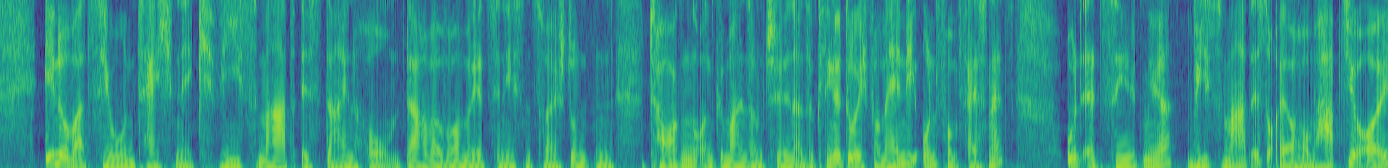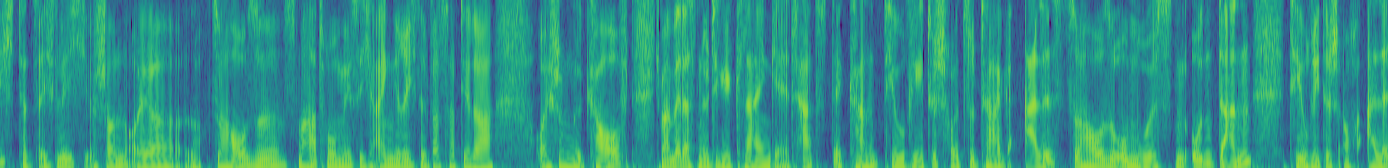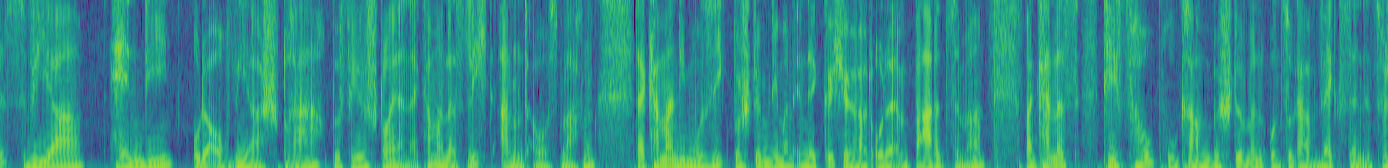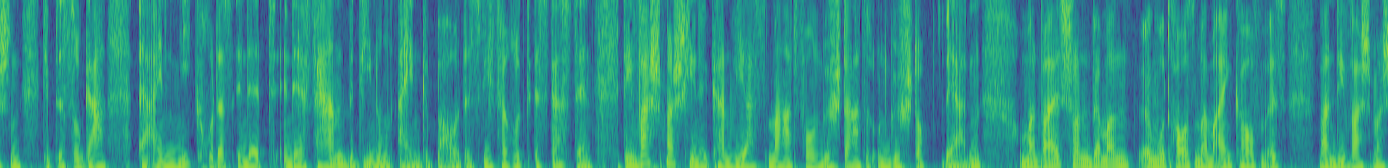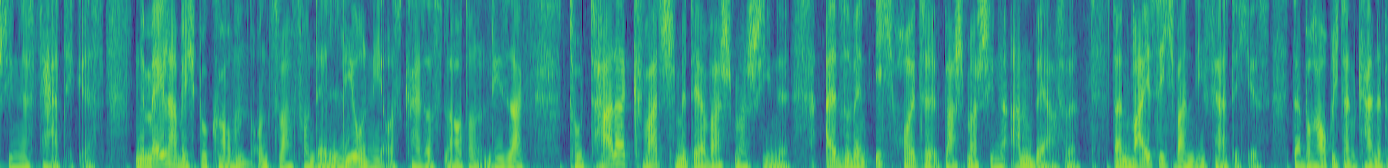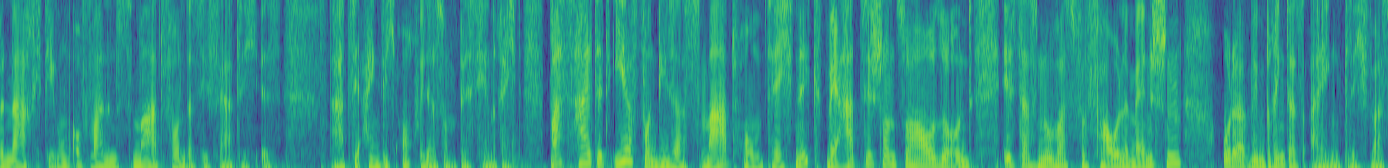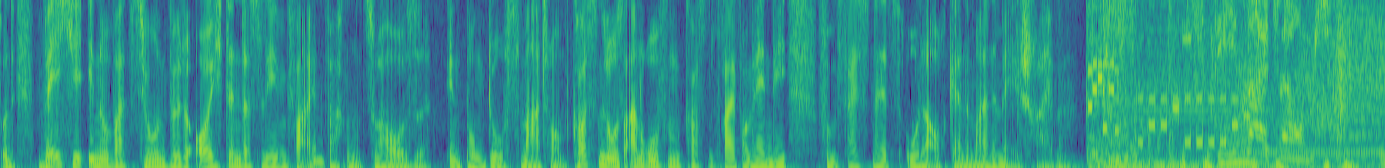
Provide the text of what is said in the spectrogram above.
Innovation Technik. Wie smart ist dein Home? Darüber wollen wir jetzt die nächsten zwei Stunden talken und gemeinsam chillen. Also klingelt durch vom Handy und vom Festnetz und erzählt mir, wie smart ist euer Home? Habt ihr euch tatsächlich schon euer Zuhause Smart Home mäßig eingerichtet? Was habt ihr da euch schon gekauft? Ich meine, wer das nötige Kleingeld hat, hat, der kann theoretisch heutzutage alles zu Hause umrüsten und dann theoretisch auch alles via Handy oder auch via Sprachbefehl steuern. Da kann man das Licht an und ausmachen. Da kann man die Musik bestimmen, die man in der Küche hört oder im Badezimmer. Man kann das TV-Programm bestimmen und sogar wechseln. Inzwischen gibt es sogar äh, ein Mikro, das in der, in der Fernbedienung eingebaut ist. Wie verrückt ist das denn? Die Waschmaschine kann via Smartphone gestartet und gestoppt werden. Und man weiß schon, wenn man irgendwo draußen beim Einkaufen ist, wann die Waschmaschine fertig ist. Eine Mail habe ich bekommen und zwar von der Leonie aus Kaiserslautern und die sagt, totaler Quatsch mit der Waschmaschine. Also wenn ich heute Waschmaschine anwerfe, dann weiß ich, wann die fertig ist. Da brauche ich dann keine Benachrichtigung auf meinem Smartphone, dass sie fertig ist. Da hat sie eigentlich auch wieder so ein bisschen recht. Was haltet ihr von dieser Smart Home Technik? Wer hat sie schon zu Hause und ist das nur was für faule Menschen oder wem bringt das eigentlich was? Und welche Innovation würde euch denn das Leben vereinfachen zu Hause in puncto Smart Home? Kostenlos anrufen, kostenfrei vom Handy, vom Festnetz oder auch gerne mal eine Mail schreiben. Die Night Lounge.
